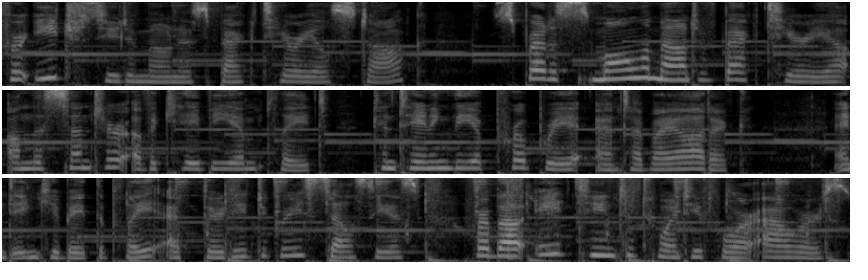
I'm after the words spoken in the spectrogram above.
For each Pseudomonas bacterial stock, spread a small amount of bacteria on the center of a KBM plate containing the appropriate antibiotic and incubate the plate at 30 degrees Celsius for about 18 to 24 hours.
